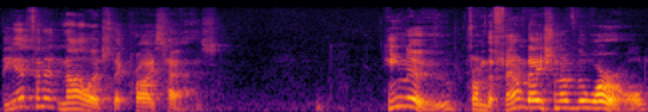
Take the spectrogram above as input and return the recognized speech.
the infinite knowledge that Christ has, he knew from the foundation of the world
